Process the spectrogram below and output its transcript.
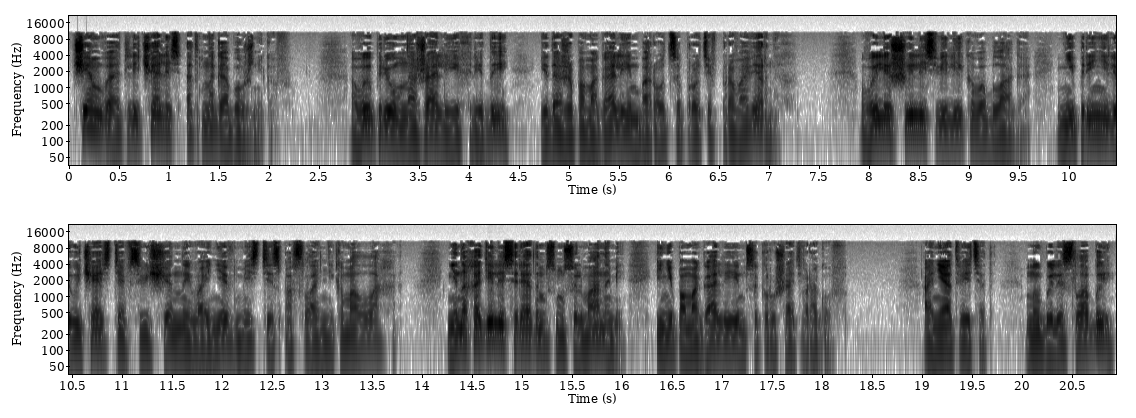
Чем вы отличались от многобожников? Вы приумножали их ряды и даже помогали им бороться против правоверных. Вы лишились великого блага, не приняли участие в священной войне вместе с посланником Аллаха, не находились рядом с мусульманами и не помогали им сокрушать врагов. Они ответят, мы были слабы,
